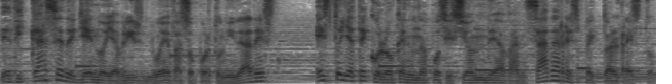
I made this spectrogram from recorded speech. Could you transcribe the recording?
dedicarse de lleno y abrir nuevas oportunidades, esto ya te coloca en una posición de avanzada respecto al resto.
